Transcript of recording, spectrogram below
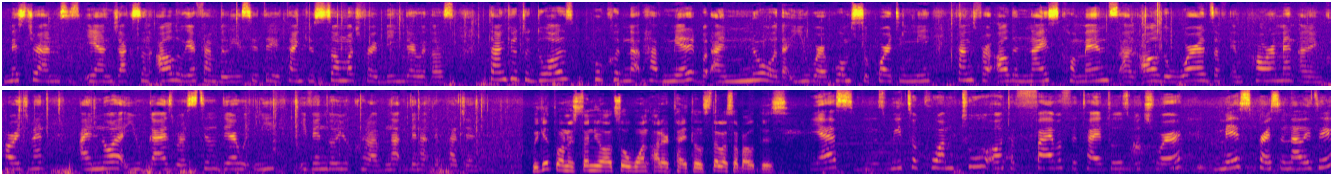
Mr. and Mrs. Ian Jackson all the way from Belize City, thank you so much for being there with us. Thank you to those who could not have made it but I know that you were home supporting me. Thanks for all the nice comments and all the words of empowerment and encouragement. I know that you guys were still there with me even though you could have not been at the pageant. We get to understand you also won other titles. Tell us about this. Yes, we took home two out of five of the titles, which were Miss Personality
